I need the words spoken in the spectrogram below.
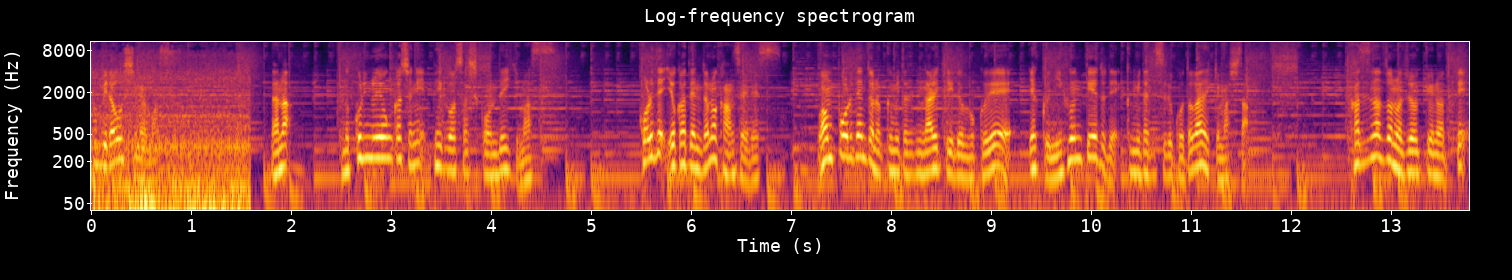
扉を閉めます。7残りの4箇所にペグを差し込んでいきます。これで床テントの完成です。ワンポールテントの組み立てに慣れている僕で約2分程度で組み立てすることができました。風などの状況によって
